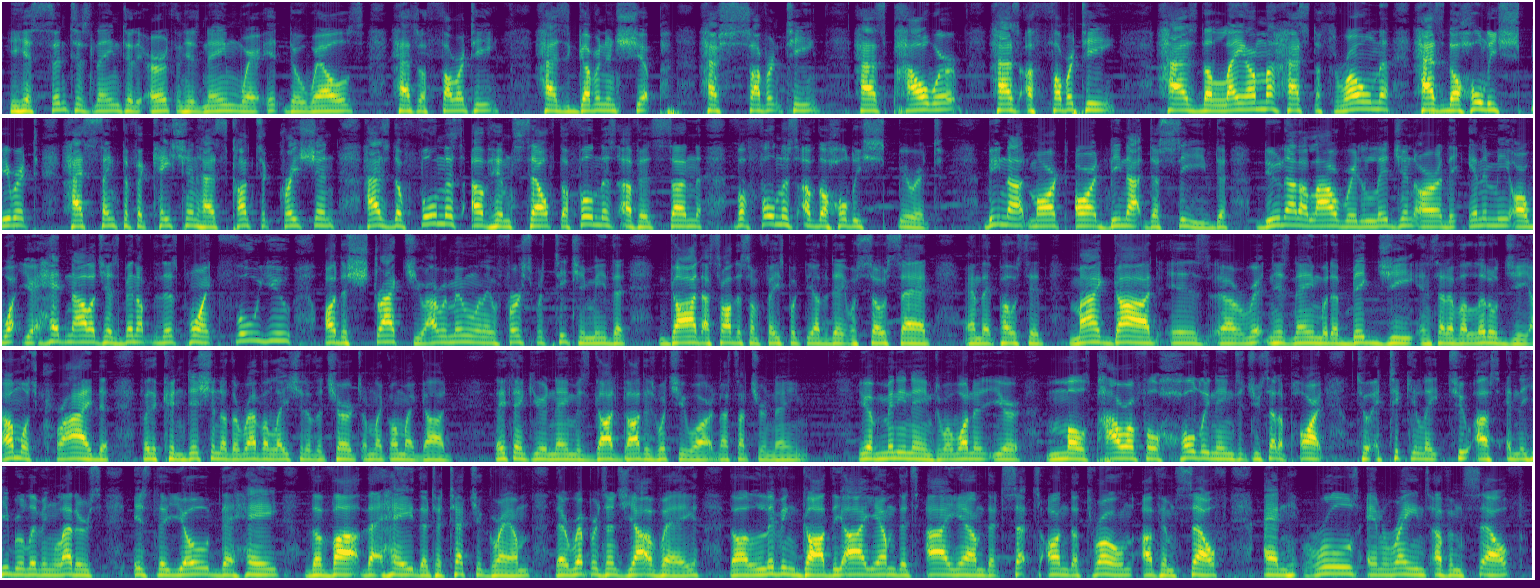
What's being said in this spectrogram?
He has sent his name to the earth, and his name where it dwells has authority, has governorship, has sovereignty, has power, has authority has the Lamb, has the throne, has the Holy Spirit, has sanctification, has consecration, has the fullness of Himself, the fullness of His Son, the fullness of the Holy Spirit. Be not marked or be not deceived. Do not allow religion or the enemy or what your head knowledge has been up to this point fool you or distract you. I remember when they first were teaching me that God, I saw this on Facebook the other day. It was so sad. And they posted, My God is uh, written his name with a big G instead of a little g. I almost cried for the condition of the revelation of the church. I'm like, Oh my God. They think your name is God. God is what you are. That's not your name. You have many names, but one of your most powerful holy names that you set apart to articulate to us in the Hebrew living letters is the Yod, the He, the Va, the He, the tetragram that represents Yahweh, the living God, the I am that's I am that sits on the throne of himself and rules and reigns of himself.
